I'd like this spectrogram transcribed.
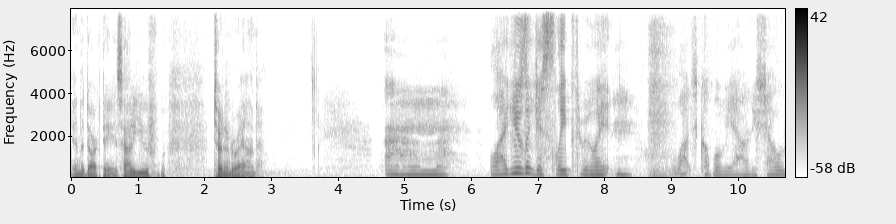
in the dark days? How do you f- turn it around? Um, well, I usually just sleep through it and watch a couple reality shows.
